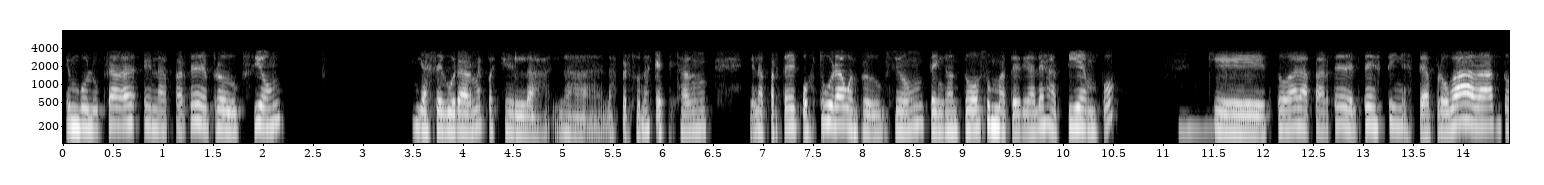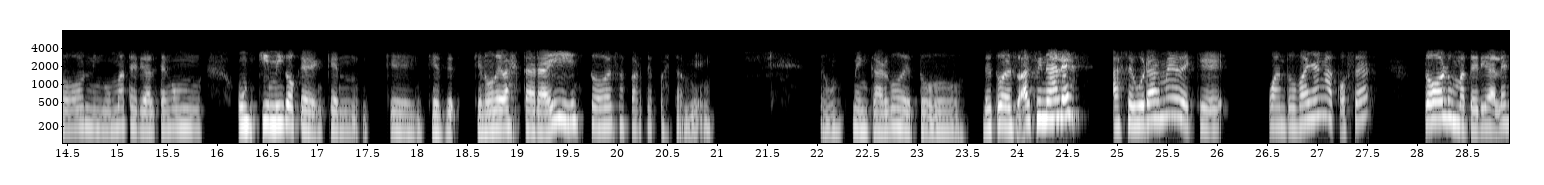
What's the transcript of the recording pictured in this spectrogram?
involucrada en la parte de producción y asegurarme pues que la, las personas que están en la parte de costura o en producción tengan todos sus materiales a tiempo, que toda la parte del testing esté aprobada, todo, ningún material tenga un, un químico que, que, que, que, no deba estar ahí, toda esa parte pues también me encargo de todo, de todo eso. Al final es asegurarme de que cuando vayan a coser, todos los materiales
